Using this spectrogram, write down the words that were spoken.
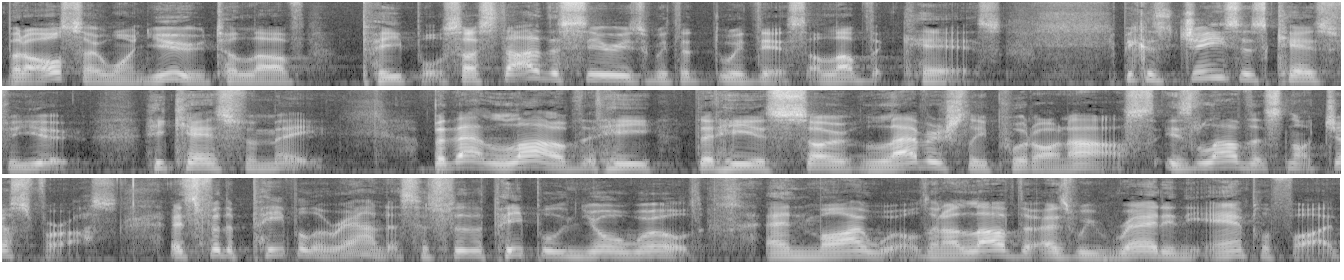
but I also want you to love people. So I started the series with, with this a love that cares because Jesus cares for you, He cares for me. But that love that he, that he has so lavishly put on us is love that's not just for us. It's for the people around us. It's for the people in your world and my world. And I love that as we read in the Amplified,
